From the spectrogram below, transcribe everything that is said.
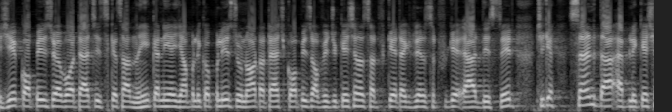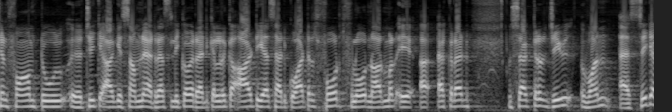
ये कॉपीज जो है वो अटैच इसके साथ नहीं करनी है। यहाँ पर लिखो please do not attach copies of education certificate experience certificate at this stage ठीक है? Send the application form to ठीक है, आगे सामने एड्रेस लिखा रेड कलर का R T S headquarter fourth floor normal sector G one S ठीक है?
